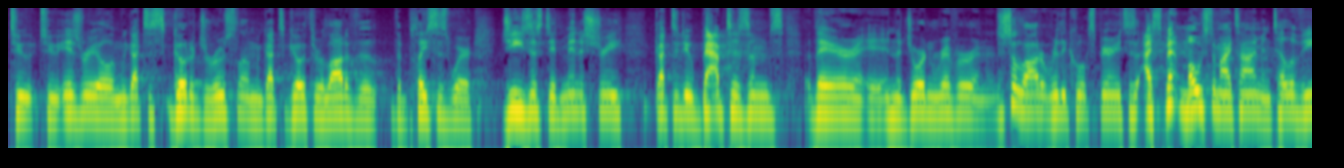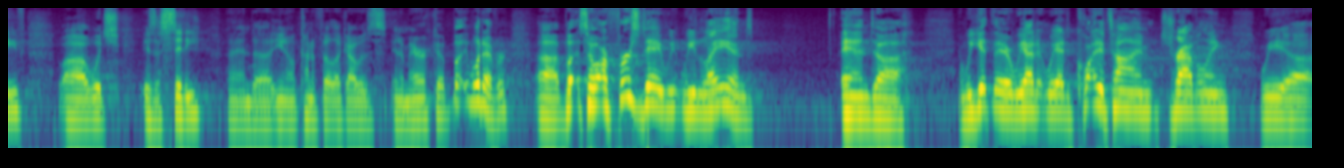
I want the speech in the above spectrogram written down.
to, to Israel and we got to go to Jerusalem and got to go through a lot of the, the places where Jesus did ministry. Got to do baptisms there in the Jordan River and just a lot of really cool experiences. I spent most of my time in Tel Aviv, uh, which is a city and uh, you know kind of felt like i was in america but whatever. Uh, but so our first day we, we land and uh, and we get there. We had we had quite a time traveling. We uh,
